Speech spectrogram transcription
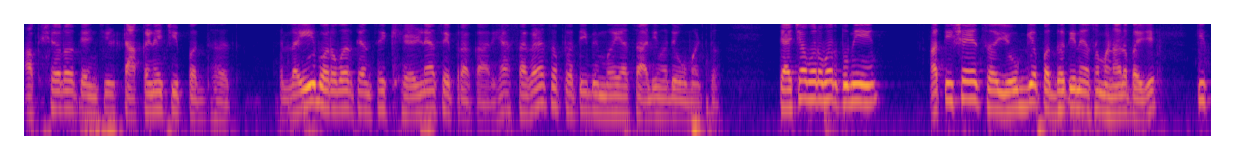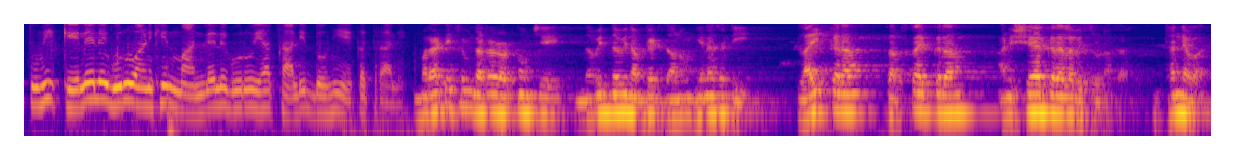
अक्षरं त्यांची टाकण्याची पद्धत लईबरोबर त्यांचे खेळण्याचे प्रकार ह्या सगळ्याचं प्रतिबिंब या चालीमध्ये उमटतं. त्याच्याबरोबर तुम्ही अतिशयच योग्य पद्धतीने असं म्हणायला पाहिजे की तुम्ही केलेले गुरु आणखीन मानलेले गुरु ह्या चालीत दोन्ही एकत्र आले. मराठी फिल्म डाटा डॉट कॉमचे नवीन नवीन अपडेट जाणून घेण्यासाठी लाईक करा सबस्क्राईब करा आणि शेअर करायला विसरू नका. धन्यवाद.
